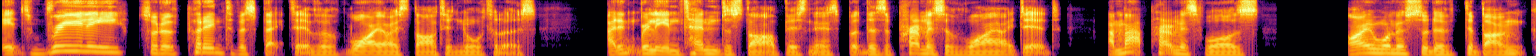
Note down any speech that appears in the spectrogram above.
it's really sort of put into perspective of why I started Nautilus. I didn't really intend to start a business, but there's a premise of why I did. And that premise was I want to sort of debunk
